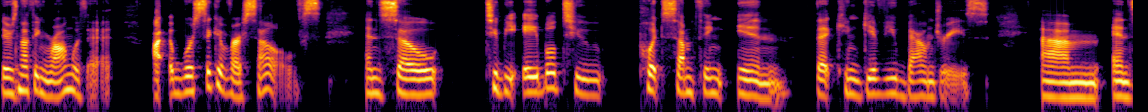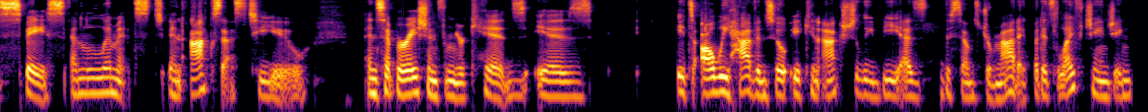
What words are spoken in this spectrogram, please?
there's nothing wrong with it. I, we're sick of ourselves. And so to be able to put something in that can give you boundaries um, and space and limits and access to you and separation from your kids is it's all we have and so it can actually be as this sounds dramatic but it's life changing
